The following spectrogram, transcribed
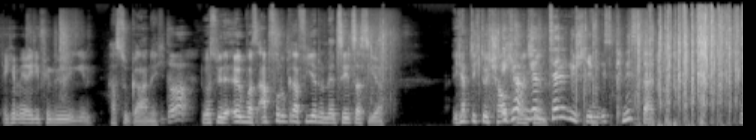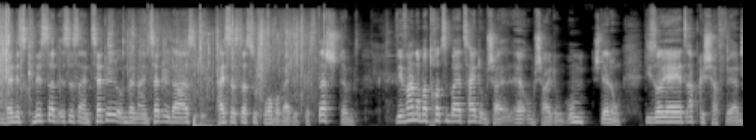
ich habe mir richtig viel Mühe gegeben. Hast du gar nicht. Doch. Du hast wieder irgendwas abfotografiert und erzählst das hier. Ich habe dich durchschaut, Ich habe einen ganzen Zettel geschrieben, es knistert. Und wenn es knistert, ist es ein Zettel. Und wenn ein Zettel da ist, heißt das, dass du vorbereitet bist. Das stimmt. Wir waren aber trotzdem bei der Zeitumschaltung, äh, Umstellung. Die soll ja jetzt abgeschafft werden.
